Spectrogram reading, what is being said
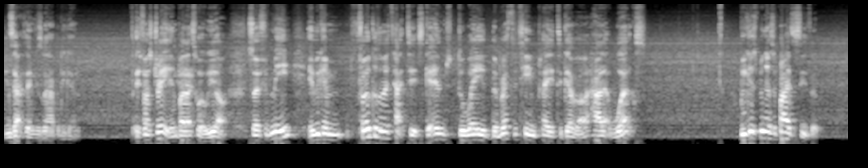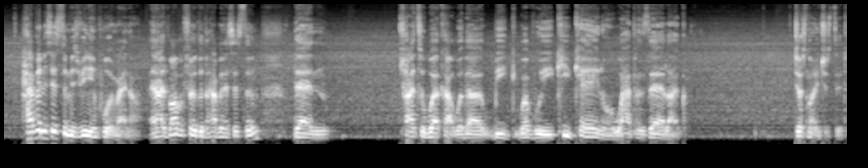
Exact same thing's gonna happen again. It's frustrating, but that's where we are. So for me, if we can focus on the tactics, getting the way the rest of the team play together, how that works, we can spring a surprise this season. Having a system is really important right now, and I'd rather focus on having a system than trying to work out whether we whether we keep Kane or what happens there. Like, just not interested.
